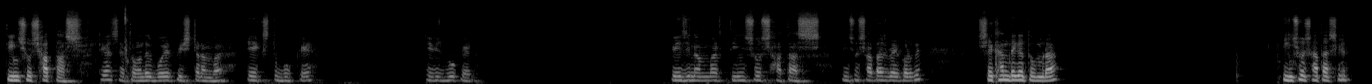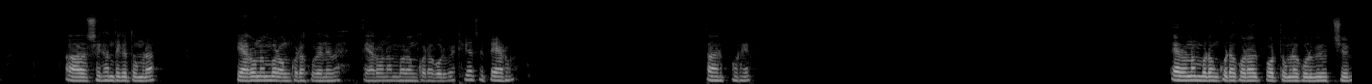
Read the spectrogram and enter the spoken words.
তিনশো সাতাশ, ঠিক আছে? তোমাদের বইয়ের পৃষ্ঠা নাম্বার টেক্সট বুকে টেক্সট বুকের পেজ নাম্বার তিনশো সাতাশ তিনশো সাতাশ বের করবে। সেখান থেকে তোমরা তিনশো সাতাশের সেখান থেকে তোমরা তেরো নম্বর অঙ্কটা করে নেবে। তেরো নম্বর অঙ্কটা করবে, ঠিক আছে? তেরো। তারপরে তেরো নম্বর অঙ্কটা করার পর তোমরা করবে হচ্ছে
